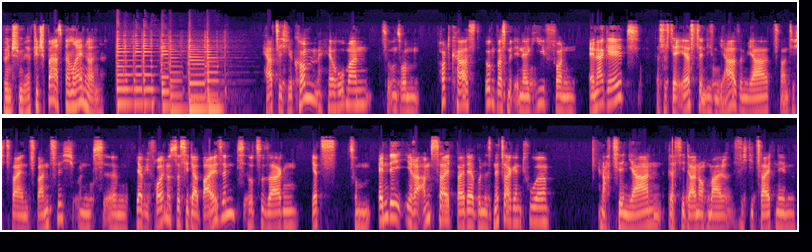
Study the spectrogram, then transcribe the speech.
wünschen wir viel Spaß beim Reinhören. Herzlich willkommen, Herr Hohmann, zu unserem Podcast Irgendwas mit Energie von Energate. Das ist der erste in diesem Jahr, also im Jahr 2022. Und ähm, ja, wir freuen uns, dass Sie dabei sind, sozusagen jetzt zum Ende Ihrer Amtszeit bei der Bundesnetzagentur nach zehn Jahren, dass Sie da nochmal sich die Zeit nehmen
